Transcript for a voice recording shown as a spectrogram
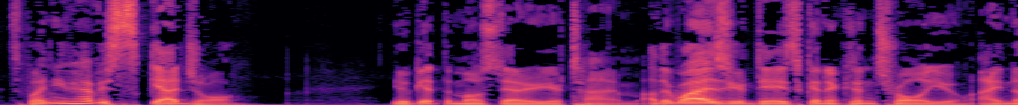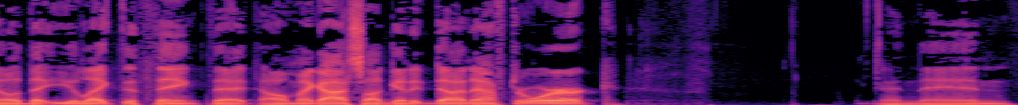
It's when you have a schedule, you'll get the most out of your time. Otherwise, your day's going to control you. I know that you like to think that, oh my gosh, I'll get it done after work. And then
